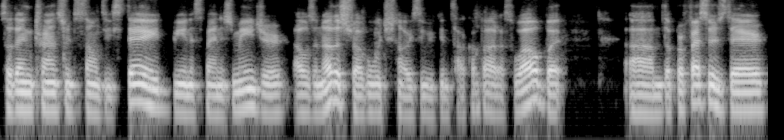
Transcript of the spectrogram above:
So then transferring to San Jose State, being a Spanish major, that was another struggle, which obviously we can talk about as well. But um, the professors there,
